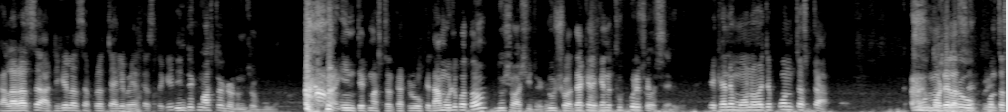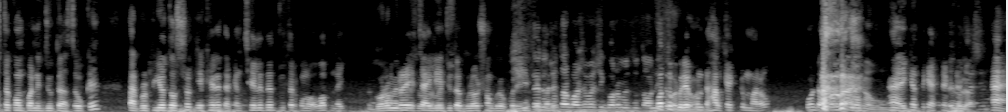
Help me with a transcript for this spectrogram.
কালার আছে আর্টিকেল আছে আপনারা চাইলে ভাইয়ের কাছ থেকে। ইনটেক মাস্টার কার্টুন সবগুলো। ইনটেক মাস্টার কার্ডের ওকে দাম হলো কত? দুশো আশি টাকা। দুশো দেখেন এখানে থুপ করে ফেলছে। এখানে মনে হয় যে পঞ্চাশটা 50 মডেল আছে উপরে। পঞ্চাশটা কোম্পানির জুতা আছে ওকে? তারপর প্রিয় দর্শক এখানে দেখেন ছেলেদের জুতার কোনো অভাব নাই। গরমের চাইলে। জুতাগুলো সংগ্রহ করে নিতে পারেন। জুতার পাশাপাশি গরমের জুতাও কত করে? কোনটা? হালকা একটু মারো। কোনটা? কোনটা দেখাবো হ্যাঁ এখান থেকে একটা? হ্যাঁ।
